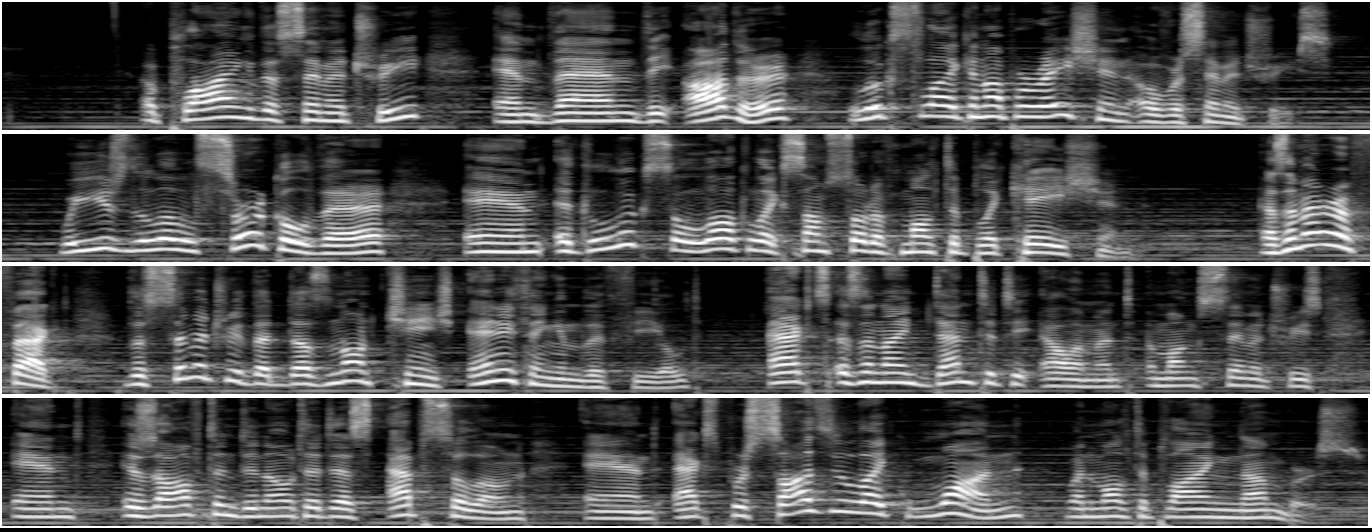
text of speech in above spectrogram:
Applying the symmetry and then the other looks like an operation over symmetries. We use the little circle there and it looks a lot like some sort of multiplication. As a matter of fact, the symmetry that does not change anything in the field acts as an identity element among symmetries and is often denoted as epsilon and acts precisely like 1 when multiplying numbers.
